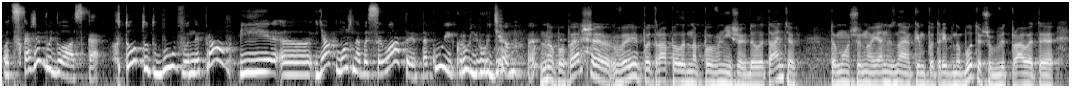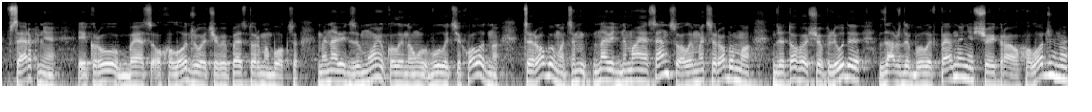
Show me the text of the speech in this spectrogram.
От скажи, будь ласка, хто тут був неправ і е, як можна висилати таку ікру людям? Ну, по-перше, ви потрапили на повніших дилетантів. Тому що ну я не знаю, ким потрібно бути, щоб відправити в серпні ікру без охолоджувачів і без термобоксу. Ми навіть зимою, коли на вулиці холодно, це робимо. Це навіть не має сенсу, але ми це робимо для того, щоб люди завжди були впевнені, що ікра охолоджена.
